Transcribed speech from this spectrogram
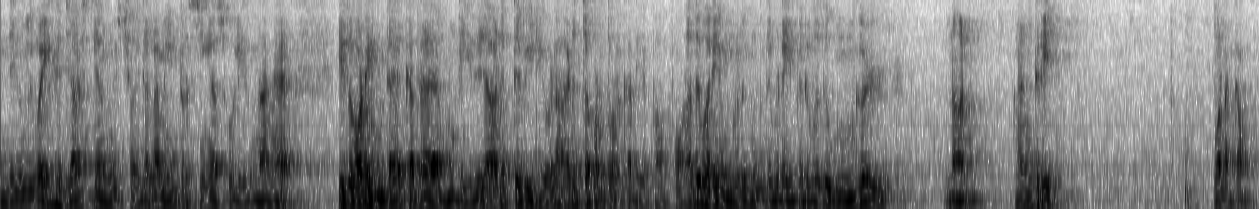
இந்த இவங்களுக்கு வயசு ஜாஸ்தியான விஷயம் இதெல்லாமே இன்ட்ரெஸ்டிங்காக சொல்லியிருந்தாங்க. இதோட இந்த கதை முடியுது. அடுத்த வீடியோவில் அடுத்த படத்தோட கதையை பார்ப்போம். அதுவரை உங்களிடமிருந்து விடைபெறுவது உங்கள் நான். நன்றி. வணக்கம்.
